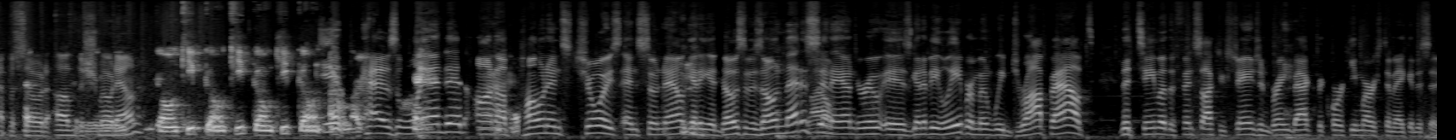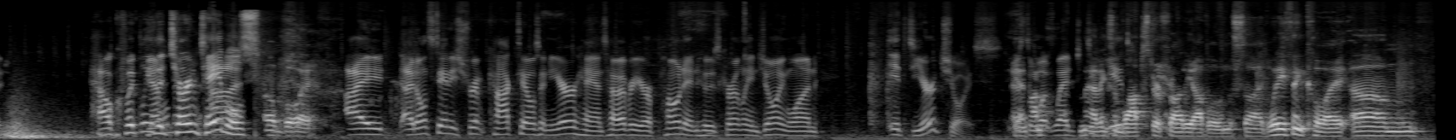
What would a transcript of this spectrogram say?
episode of the Schmoedown. Keep going, keep going, keep going, keep going. It All right. has landed on opponent's choice, and so now getting a dose of his own medicine, Wow. Andrew, is going to be Lieberman. We drop out the team of the Finstock Exchange and bring back the Quirky Mercs to make a decision. How quickly the Gentlemen, turntables. Oh boy. I I don't see any shrimp cocktails in your hands. However, your opponent, who's currently enjoying one, it's your choice as Yeah, to I'm, what wedge I'm to having some lobster fra diablo on the side. What do you think, Coy? Um,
